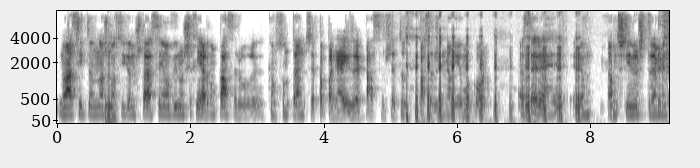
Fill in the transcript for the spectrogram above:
não há sítio onde nós hum. consigamos estar sem ouvir um chirriar de um pássaro, que não são tantos, é papagaios, é pássaros, é tudo pássaros de milhão e uma cor. A sério, é, é, um, é um destino extremamente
